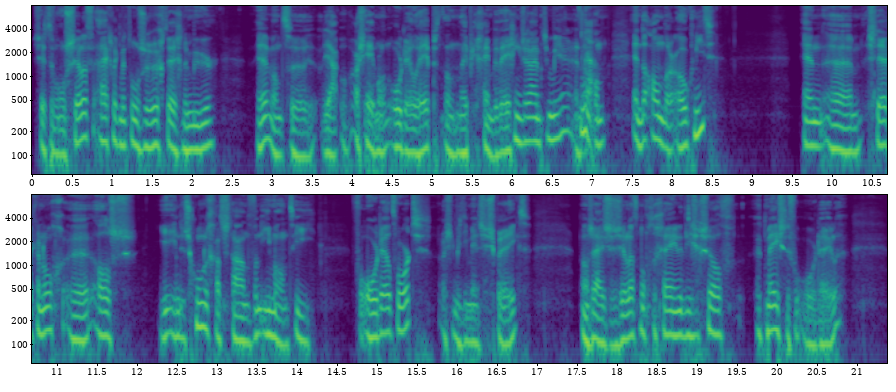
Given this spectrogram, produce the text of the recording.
zetten we onszelf eigenlijk met onze rug tegen de muur. Want eh, ja, als je eenmaal een oordeel hebt, dan heb je geen bewegingsruimte meer. En de, Ja. an- en de ander ook niet. En eh, sterker nog, eh, als je in de schoenen gaat staan van iemand die veroordeeld wordt, als je met die mensen spreekt, dan zijn ze zelf nog degene die zichzelf het meeste veroordelen.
